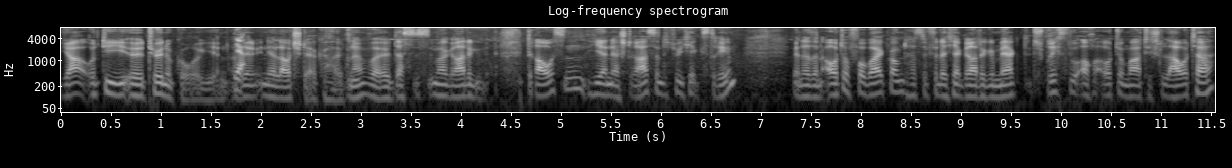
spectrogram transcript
Ja, und die äh, Töne korrigieren, also Ja. in der Lautstärke halt, ne? weil das ist immer gerade draußen, hier an der Straße natürlich extrem. Wenn da so ein Auto vorbeikommt, hast du vielleicht ja gerade gemerkt, sprichst du auch automatisch lauter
